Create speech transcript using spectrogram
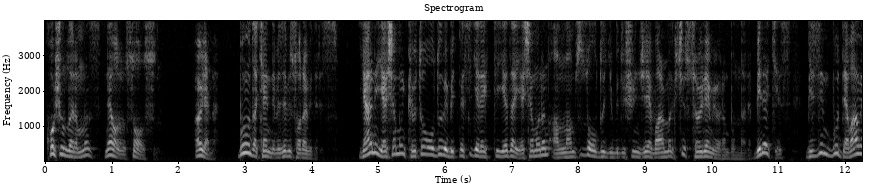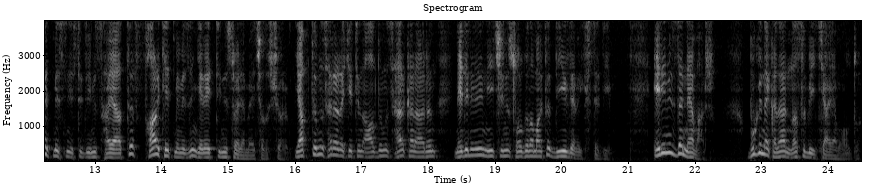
Koşullarımız ne olursa olsun. Öyle mi? Bunu da kendimize bir sorabiliriz. Yani yaşamın kötü olduğu ve bitmesi gerektiği ya da yaşamanın anlamsız olduğu gibi düşünceye varmak için söylemiyorum bunları. Bilakis bizim bu devam etmesini istediğimiz hayatı fark etmemizin gerektiğini söylemeye çalışıyorum. Yaptığımız her hareketin, aldığımız her kararın nedenini, niçini sorgulamakta değil demek istediğim. Elimizde ne var? Bugüne kadar nasıl bir hikayem oldu?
